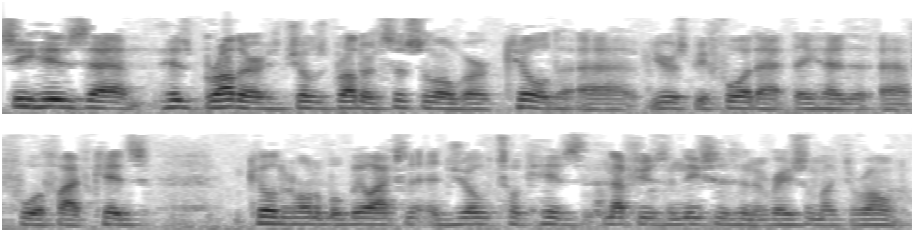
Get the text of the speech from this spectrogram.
See, his uh, his brother, Joe's brother and sister-in-law, were killed uh, years before that. They had uh, four or five kids, killed in an automobile accident, and Joe took his nephews and nieces and raised them like their own.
